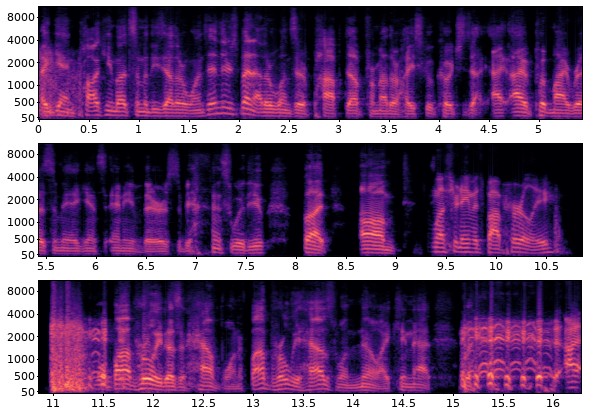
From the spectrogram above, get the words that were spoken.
again talking about some of these other ones and there's been other ones that have popped up from other high school coaches. I i put my resume against any of theirs to be honest with you. But um unless your name is bob hurley. Well bob hurley doesn't have one. If bob hurley has one no i cannot. I,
